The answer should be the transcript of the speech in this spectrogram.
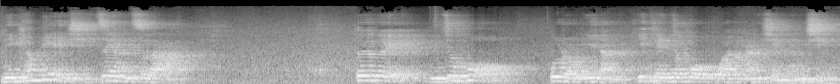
你要练习这样子啦，对不对？你就嚯不容易了，一天就过关，难行能行。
